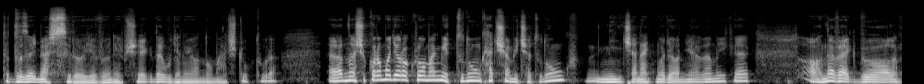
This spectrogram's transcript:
Tehát az egy messziről jövő népség, de ugyanolyan nomád struktúra. Na és akkor a magyarokról meg mit tudunk? Hát semmit se tudunk, nincsenek magyar nyelvemékek. A nevekből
